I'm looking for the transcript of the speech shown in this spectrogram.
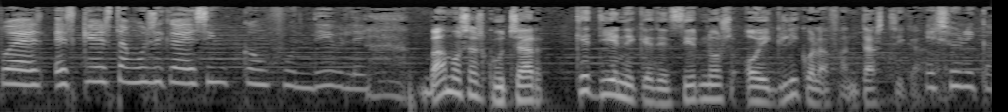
Pues es que esta música es inconfundible. Vamos a escuchar qué tiene que decirnos hoy Glícola Fantástica. Es única.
